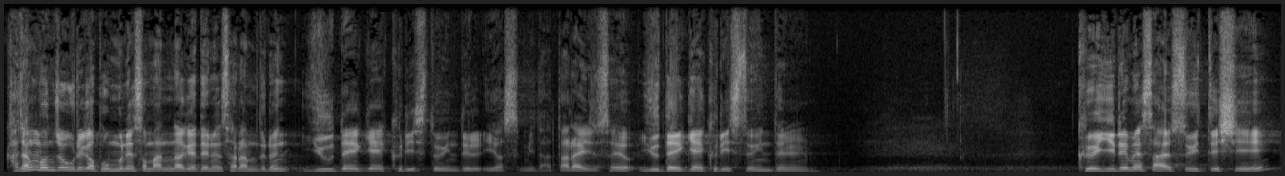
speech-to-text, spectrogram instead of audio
가장 먼저 우리가 본문에서 만나게 되는 사람들은 유대계 그리스도인들이었습니다. 따라해 주세요. 유대계 그리스도인들. 그 이름에서 알 수 있듯이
